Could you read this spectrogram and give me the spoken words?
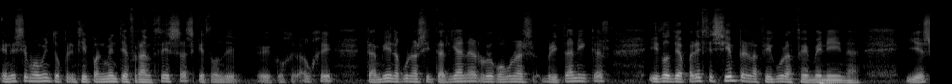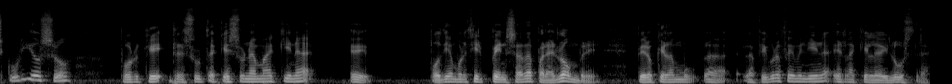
en ese momento principalmente francesas, que es donde eh, coge el auge, también algunas italianas, luego algunas británicas, y donde aparece siempre la figura femenina. Y es curioso porque resulta que es una máquina, eh, podríamos decir, pensada para el hombre, pero que la, mu- la- la figura femenina es la que la ilustra.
